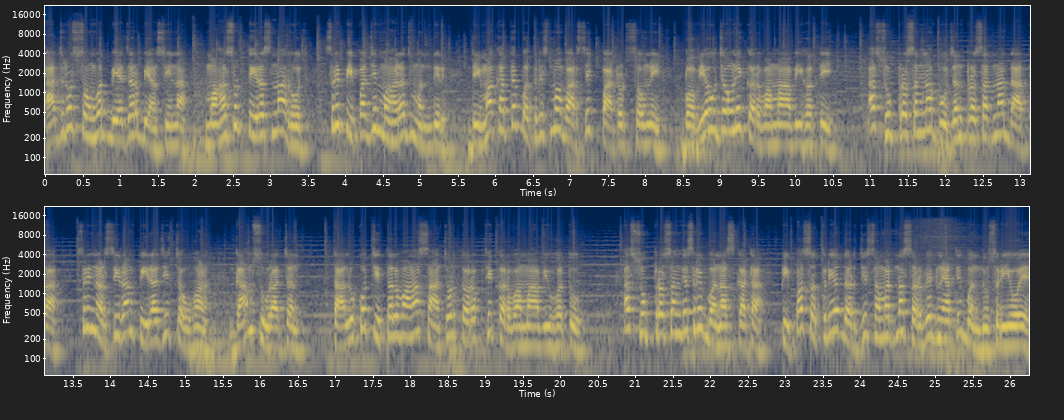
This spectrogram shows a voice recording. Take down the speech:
આજરોજ સંવત બે હજાર બ્યાસીના મહાસુદ તેરસના રોજ શ્રી પીપાજી મહારાજ મંદિર ઢીમા ખાતે બત્રીસમાં વાર્ષિક પાટોત્સવની ભવ્ય ઉજવણી કરવામાં આવી હતી. આ શુભ પ્રસંગના ભોજન પ્રસાદના દાતા શ્રી નરસિંહરામ પીરાજી ચૌહાણ, ગામ સુરાચન તાલુકો ચિતલવાણા સાંચોર તરફથી કરવામાં આવ્યું હતું. આ શુભ પ્રસંગે શ્રી બનાસકાંઠા પીપા ક્ષત્રિય દરજી સમાજના સર્વે જ્ઞાતિ બંધુશ્રીઓએ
